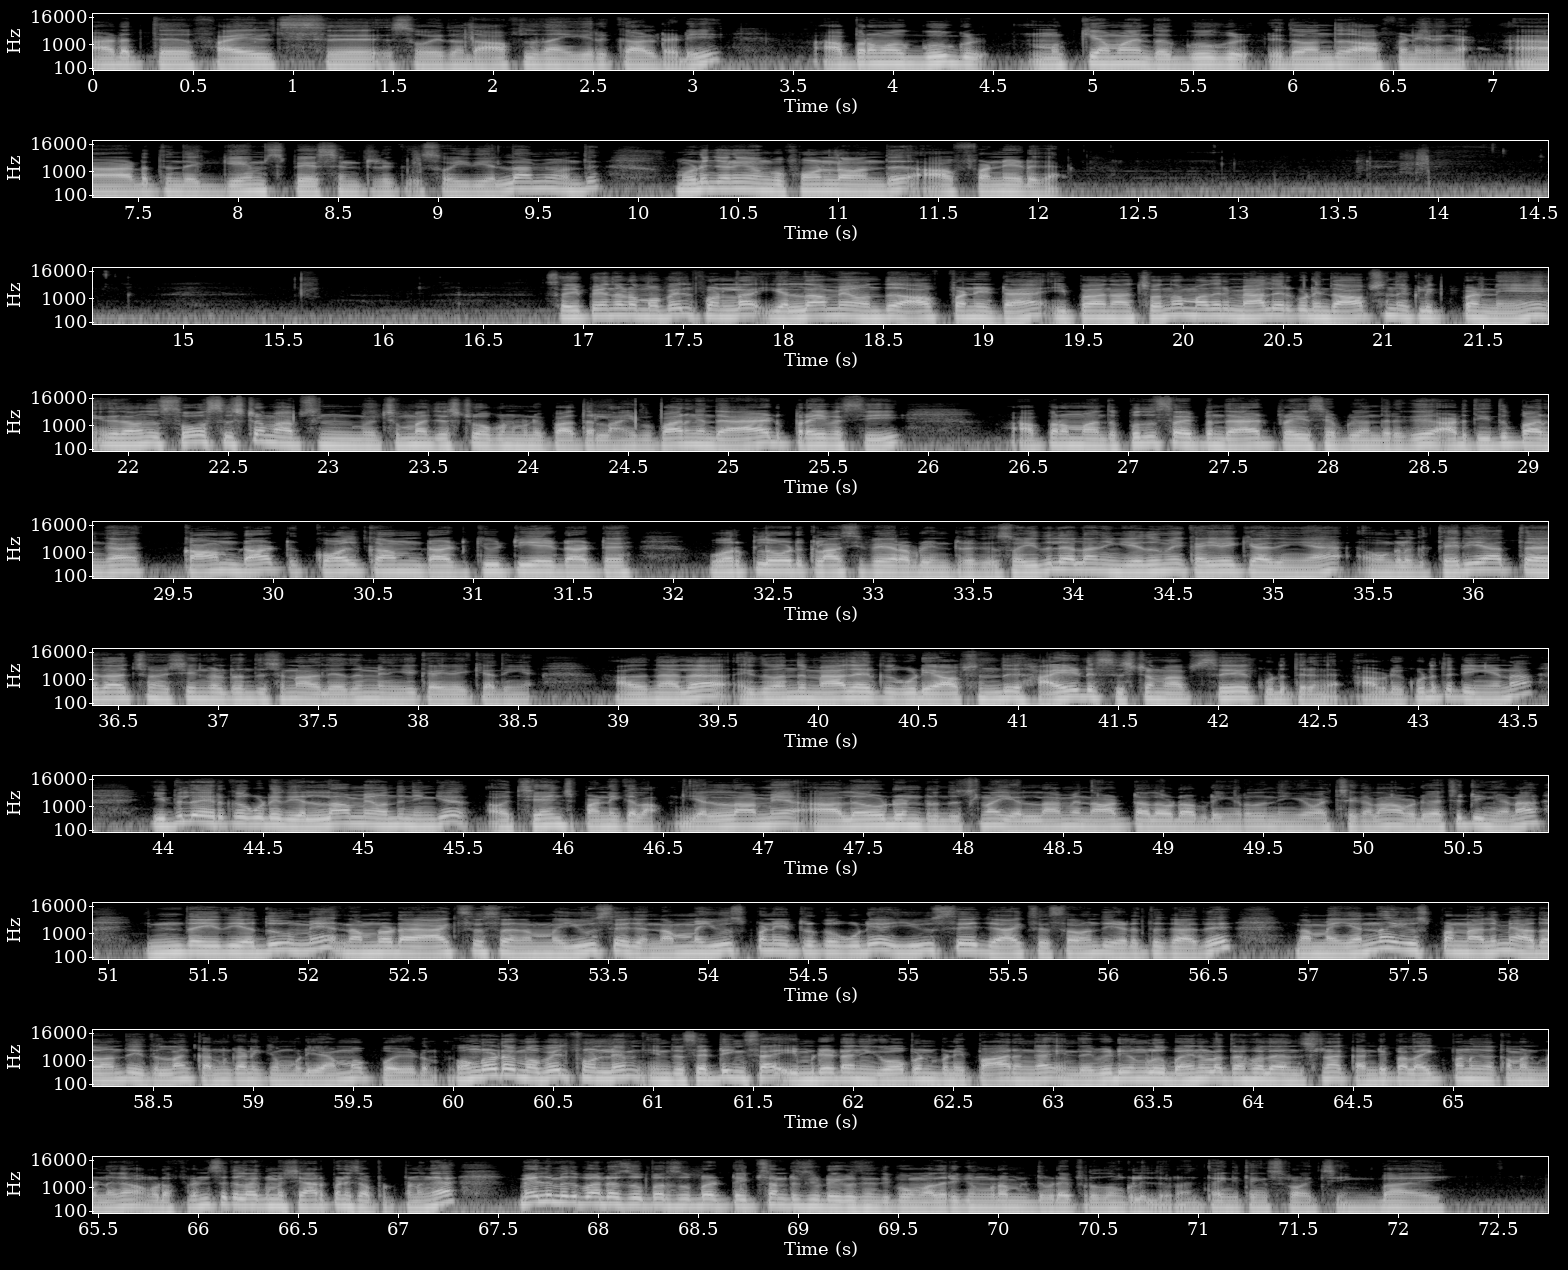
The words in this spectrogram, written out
அடுத்து ஃபைல்ஸு ஸோ இது வந்து ஆஃபில் தான் இருக்குது ஆல்ரெடி அப்புறமா கூகுள் முக்கியமாக இந்த கூகுள் இதை வந்து ஆஃப் பண்ணிடுங்க அடுத்து இந்த கேம் ஸ்பேஸ்ன்ட்டு இருக்குது ஸோ இது எல்லாமே வந்து முடிஞ்சவரைக்கும் உங்கள் ஃபோனில் வந்து ஆஃப் பண்ணிவிடுங்க ஸோ இப்போ என்னோட மொபைல் ஃபோனில் எல்லாமே வந்து ஆஃப் பண்ணிட்டேன். இப்போ நான் சொன்ன மாதிரி மேலே இருக்கக்கூடிய இந்த ஆப்ஷனை கிளிக் பண்ணி இதில் வந்து சோ சிஸ்டம் ஆப்ஷன் சும்மா ஜஸ்ட் ஓப்பன் பண்ணி பார்த்துடலாம் இப்போ பாருங்கள் இந்த ஆட் ப்ரைவசி அப்புறமா அந்த புதுசாக இப்போ இந்த ஆட் ப்ரைவசி எப்படி வந்திருக்கு? அடுத்து இது பாருங்கள் com dot Qualcomm dot QTI dot workload classifier அப்படின்ட்டு இருக்குது ஸோ இதில் எல்லாம் நீங்கள் எதுவுமே கை வைக்காதீங்க. உங்களுக்கு தெரியாத ஏதாச்சும் விஷயங்கள் இருந்துச்சுன்னா அதில் எதுவுமே நீங்கள் கை வைக்காதீங்க. அதனால இது வந்து மேலே இருக்கக்கூடிய ஆப்ஷன் வந்து ஹைடு சிஸ்டம் ஆப்ஸே கொடுத்துருங்க. அப்படி கொடுத்துட்டிங்கன்னா இதில் இருக்கக்கூடியது எல்லாமே வந்து நீங்கள் சேஞ்ச் பண்ணிக்கலாம். எல்லாமே அலௌடுன்னு இருந்துச்சுன்னா எல்லாமே நாட் அலௌடு அப்படிங்கிறத நீங்கள் வச்சுக்கலாம். அப்படி வச்சுட்டிங்கன்னா இந்த இது எதுவுமே நம்மளோட ஆக்சஸை நம்ம யூசேஜ் நம்ம யூஸ் பண்ணிகிட்டு இருக்கக்கூடிய யூசேஜ் ஆக்சஸை வந்து எடுத்துக்காது. நம்ம என்ன யூஸ் பண்ணாலுமே அதை வந்து இதெல்லாம் கண்காணிக்க முடியாமல் போயிடும். உங்களோட மொபைல் ஃபோன்லேயும் இந்த செட்டிங்ஸை இமீடியட்டாக நீங்கள் ஓப்பன் பண்ணி பாருங்கள் இந்த வீடியோ உங்களுக்கு பயனுள்ள தகவல் இருந்துச்சுன்னா கண்டிப்பாக லைக் பண்ணுங்கள் கமெண்ட் பண்ணுங்கள் உங்களோட ஃப்ரெண்ட்ஸுக்கு எல்லாருமே ஷேர் பண்ணி சப்போர்ட் பண்ணுங்கள் மேலும் இது பண்ணுற super super tips and tricks video சந்திப்போம். அதற்கு உங்களிடம் விடைபெறுவது உங்களில் தேங்க்யூ தேங்க்ஸ் ஃபார் வாட்சிங் பாய்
